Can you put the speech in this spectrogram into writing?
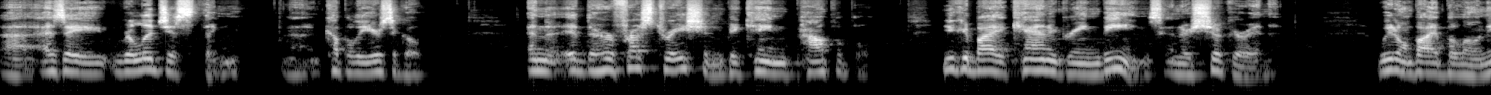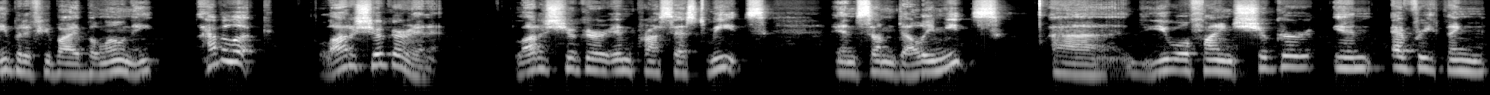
uh, as a religious thing uh, a couple of years ago. And her frustration became palpable. You could buy a can of green beans and there's sugar in it. We don't buy bologna but if you buy bologna have a look a lot of sugar in it a lot of sugar in processed meats, in some deli meats, Uh, you will find sugar in everything,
